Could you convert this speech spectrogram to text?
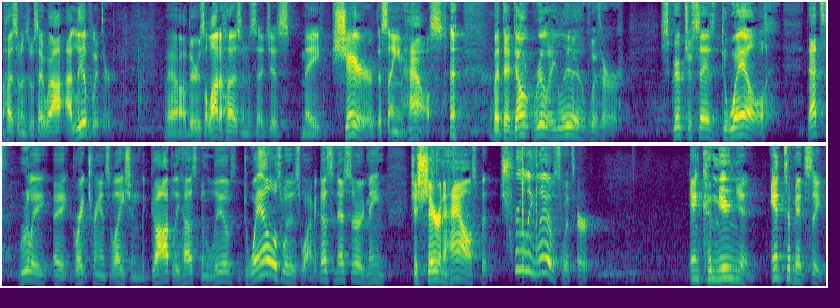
husbands will say, Well, I live with her. Well, there's a lot of husbands that just may share the same house, but that don't really live with her. Scripture says, dwell. That's really a great translation. The godly husband lives, dwells with his wife. It doesn't necessarily mean just sharing a house, but truly lives with her in communion, intimacy.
